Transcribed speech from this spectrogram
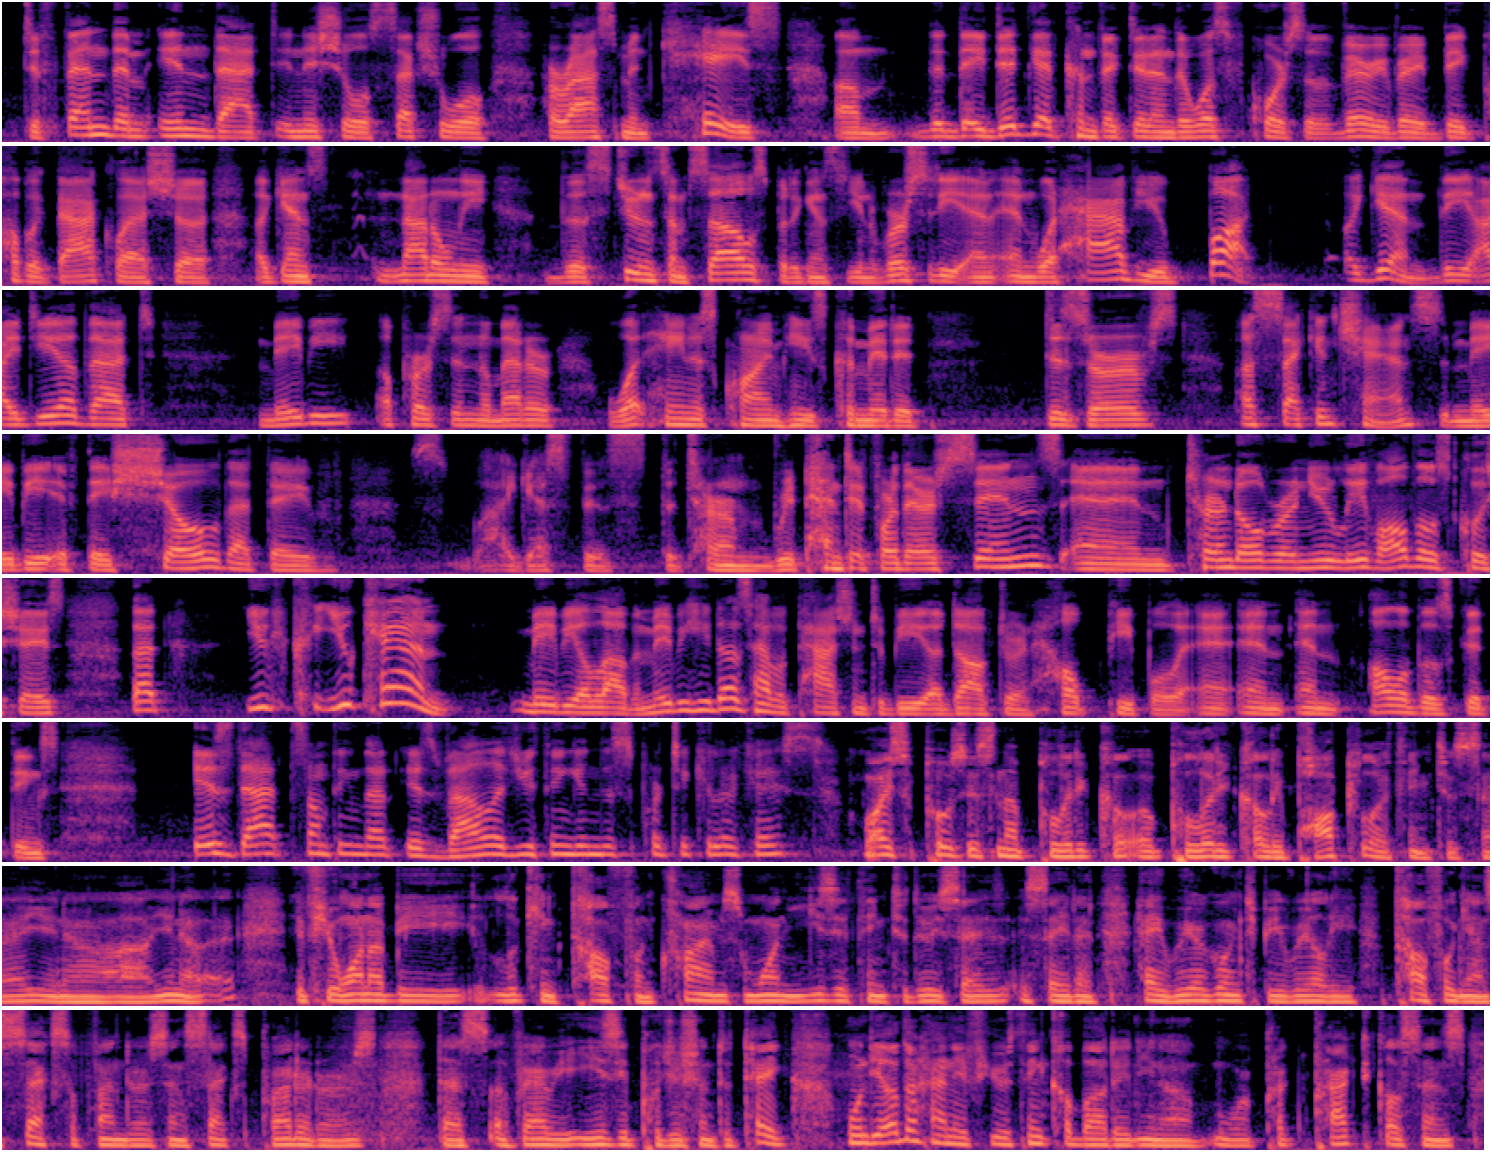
defend them in that initial sexual harassment case. Um, they did get convicted, and there was, of course, a very, very big public backlash uh, against not only the students themselves, but against the university and, and what have you. But again, the idea that maybe a person, no matter what heinous crime he's committed, deserves a second chance. Maybe if they show that they've I guess this the term repented for their sins and turned over a new leaf, all those cliches that you you can maybe allow them. Maybe he does have a passion to be a doctor and help people and and, and all of those good things. Is that something that is valid? You think in this particular case? Well, I suppose it's not political, a politically popular thing to say. You know, uh, you know, if you want to be looking tough on crimes, one easy thing to do is say, say that, hey, we are going to be really tough against sex offenders and sex predators. That's a very easy position to take. On the other hand, if you think about it, in a more pr- practical sense,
